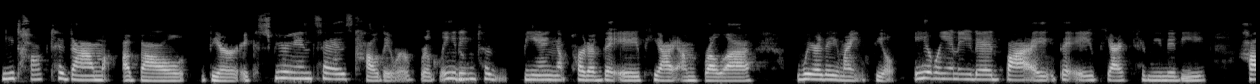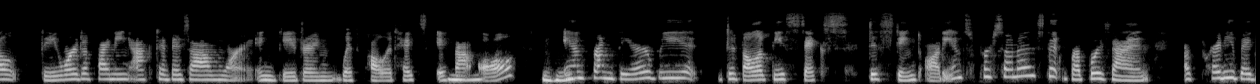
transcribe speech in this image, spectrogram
we talked to them about their experiences, how they were relating to being a part of the AAPI umbrella, where they might feel alienated by the AAPI community, how they were defining activism or engaging with politics, if mm-hmm. at all. Mm-hmm. And from there, we developed these six distinct audience personas that represent a pretty big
